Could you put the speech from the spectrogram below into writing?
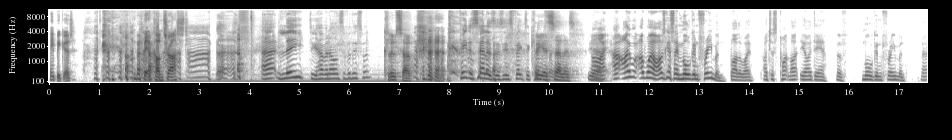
He'd be good. Bit of contrast. Uh, Lee, do you have an answer for this one? Clouseau. Peter Sellers is Inspector Clouseau. Peter Sellers. Yeah. All right. I, I, well, I was going to say Morgan Freeman, by the way. I just quite like the idea of Morgan Freeman. Uh,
